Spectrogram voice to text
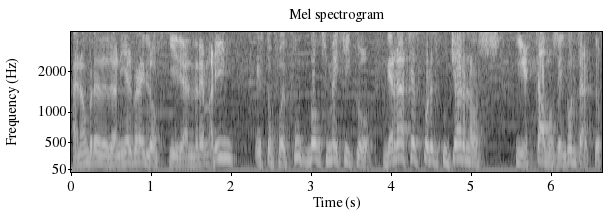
A nombre de Daniel Brailovsky y de André Marín, esto fue Footbox México. Gracias por escucharnos y estamos en contacto.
